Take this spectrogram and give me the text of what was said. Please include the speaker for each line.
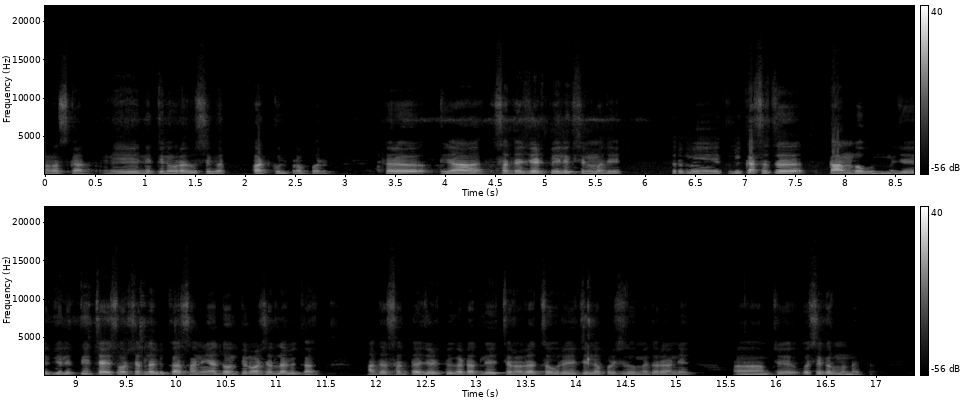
Speaker 1: नमस्कार मी नितीन वरादुसेकर पाटकुल प्रॉपर. तर या सध्या झेडपी इलेक्शनमध्ये तर मी एक विकासाचं काम बघून म्हणजे गेले तीस चाळीस वर्षातला विकास आणि या दोन तीन वर्षातला विकास. आता सध्या झेडपी गटातले चरणराज चौरे हे जिल्हा परिषद उमेदवार आणि आमचे वसेकर म्हणून आहेत.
